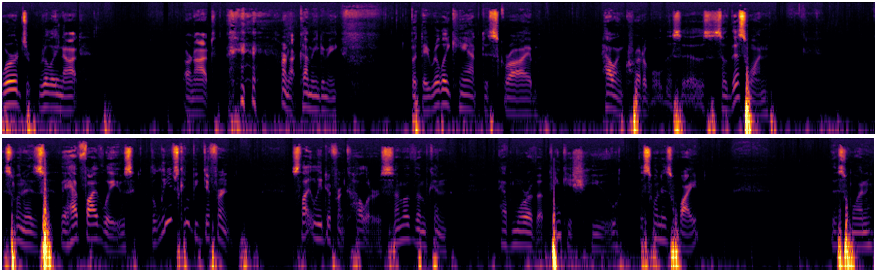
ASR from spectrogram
Words really not are not are not coming to me, but they really can't describe how incredible. So this one this one is, they have five leaves. The leaves can be different, slightly different colors. Some of them can have more of a pinkish hue. This one is white. This one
